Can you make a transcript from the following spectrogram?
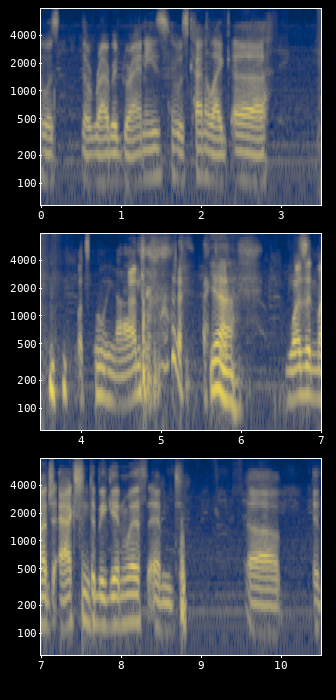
it was the rabid grannies. It was kind of like, uh, what's going on? Yeah. wasn't much action to begin with, and uh, it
